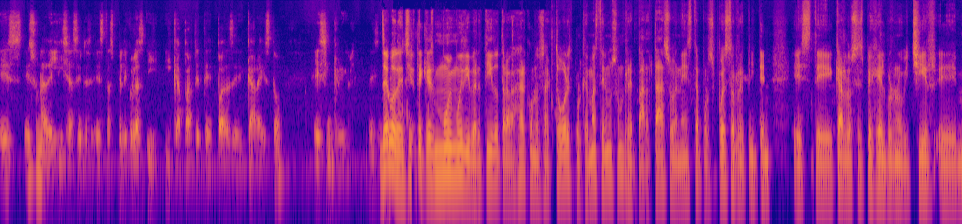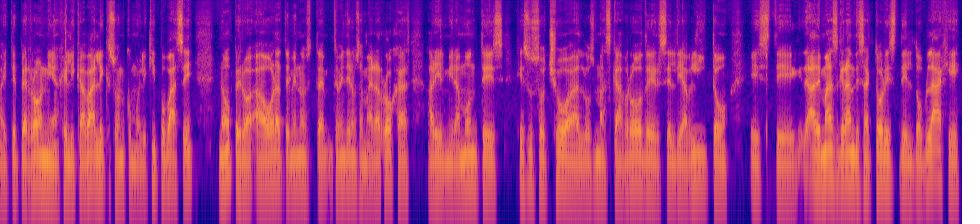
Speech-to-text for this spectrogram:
es, es una delicia hacer estas películas y, y, que aparte te puedas dedicar a esto es increíble, Debo decirte que es muy, muy divertido trabajar con los actores, porque además tenemos un repartazo en esta. Por supuesto, repiten este, Carlos Espejel, Bruno Bichir, eh, Maite Perroni, Angélica Vale, que son como el equipo base, ¿no? Pero ahora también, también tenemos a Mayra Rojas, Ariel Miramontes, Jesús Ochoa, los Masca Brothers, El Diablito, este, además grandes actores del doblaje,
